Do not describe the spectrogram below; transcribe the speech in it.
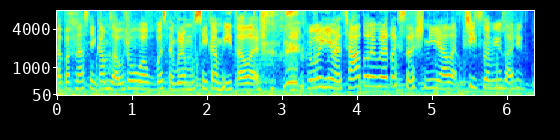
a pak nás někam zavřou a vůbec nebudeme muset někam jít, ale uvidíme. Třeba to nebude tak strašný, ale přijít novým zážitkům.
